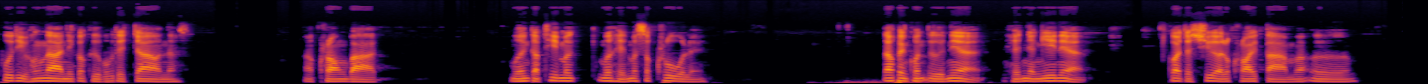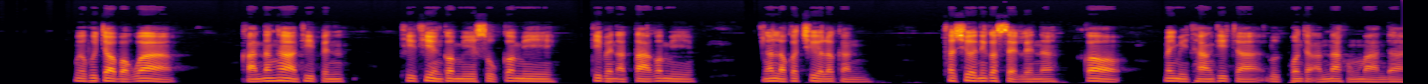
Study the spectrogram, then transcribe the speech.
ผู้ที่อยู่ข้างหน้านี่ก็คือพระพุทธเจ้านะครองบาท เหมือนกับที่เมื่อเมื่อเห็นเมื่อสักครู่เลยแล้วเป็นคนอื่นเนี่ย เห็นอย่างนี้เนี่ย ก็จะเชื่อแล้วคล้อยตามว่า เออ เมื่อพระเจ้าบอกว่าขันทั้งห้าที่เป็นที่เที่ยงก็มีสุขก็มีที่เป็นอัตตาก็มี งั้นเราก็เชื่อแล้วกัน ถ้าเชื่อนี่ก็เสร็จเลยนะ ก็ไม่มีทางที่จะหลุดพ้นจากอำนาจของมารได้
